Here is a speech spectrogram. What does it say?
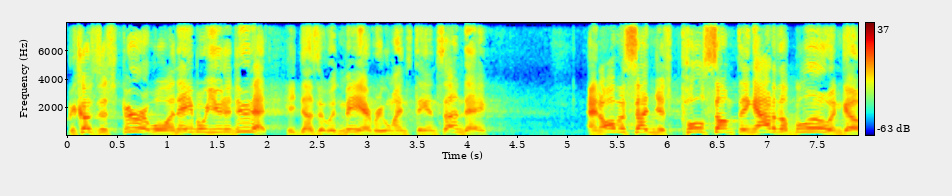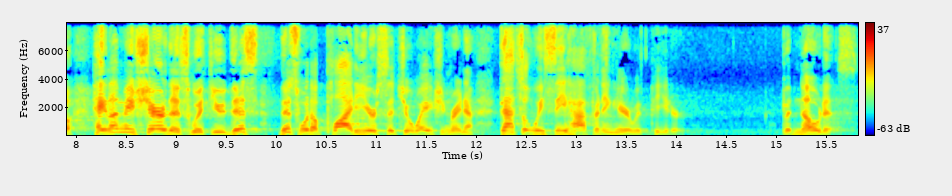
because the Spirit will enable you to do that. He does it with me every Wednesday and Sunday and all of a sudden just pull something out of the blue and go, hey, let me share this with you. This, this would apply to your situation right now. That's what we see happening here with Peter. But notice,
